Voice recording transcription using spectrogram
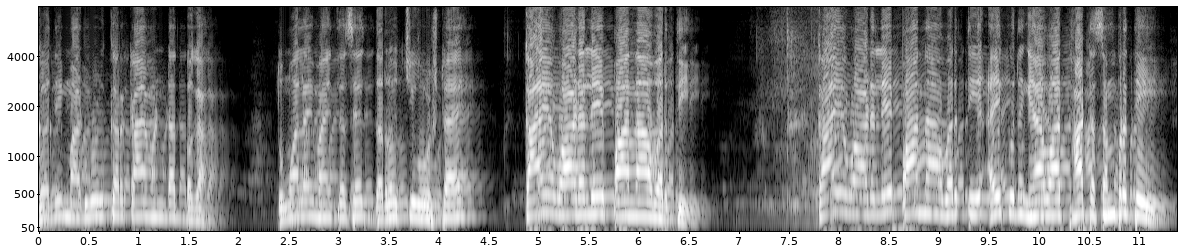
गदी माडगुळकर काय म्हणतात बघा. तुम्हालाही माहीत असेल दररोजची गोष्ट आहे काय वाढले पानावरती? काय वाढले पानावरती? ऐकून घ्यावा थाट संप्रती.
